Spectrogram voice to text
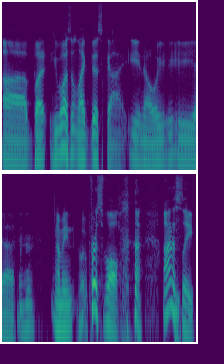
uh, but he wasn't like this guy. You know, he. he uh, I mean, first of all, honestly,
